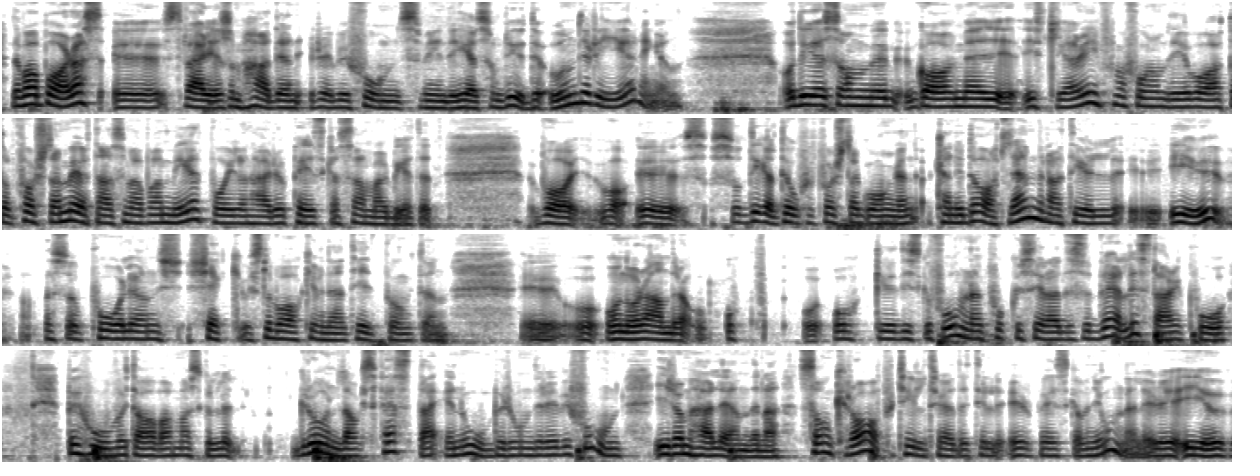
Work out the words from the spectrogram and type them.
Det var bara eh, Sverige som hade en revisionsmyndighet som lydde under regeringen. Och det som eh, gav mig ytterligare information om det var att de första mötena som jag var med på i det här europeiska samarbetet var, var eh, så deltog för första gången kandidatländerna till eh, EU. Alltså Polen, Tjeckien, Slovakien vid den tidpunkten eh, och, och några andra. Och, och, och, och, eh, diskussionen fokuserades väldigt starkt på behovet av att man skulle grundlagsfästa en oberoende revision i de här länderna som krav för tillträde till Europeiska unionen eller EU.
